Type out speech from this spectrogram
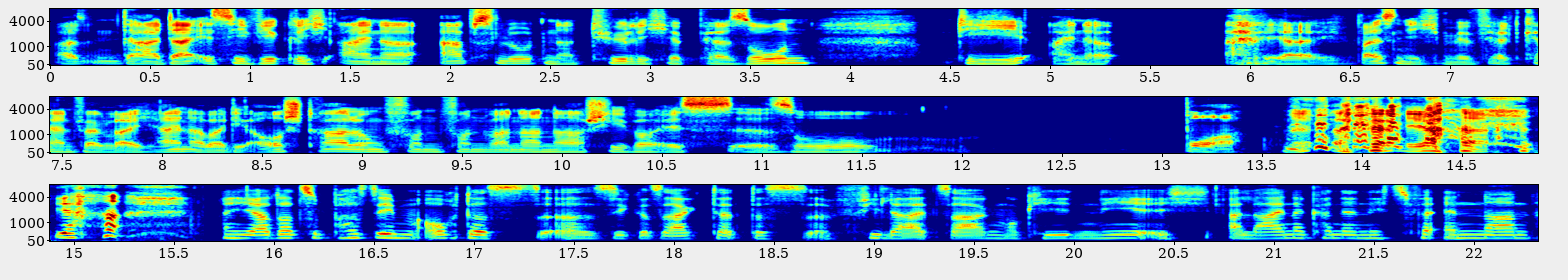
Also da, da ist sie wirklich eine absolut natürliche Person die eine, ja, ich weiß nicht, mir fällt kein Vergleich ein, aber die Ausstrahlung von, von Vandana Shiva ist äh, so boah. Ne? ja. ja. Ja, dazu passt eben auch, dass äh, sie gesagt hat, dass äh, viele halt sagen, okay, nee, ich alleine kann ja nichts verändern.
